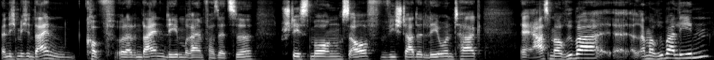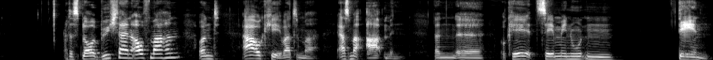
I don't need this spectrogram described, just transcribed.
wenn ich mich in deinen Kopf oder in dein Leben reinversetze, du stehst morgens auf, wie startet Leon-Tag? Äh, erstmal rüber, äh, einmal rüberlehnen, das blaue Büchlein aufmachen und, ah, okay, warte mal, erstmal atmen dann, äh, okay, zehn Minuten dehnen.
